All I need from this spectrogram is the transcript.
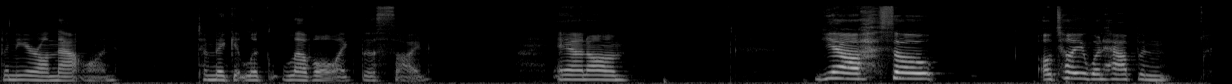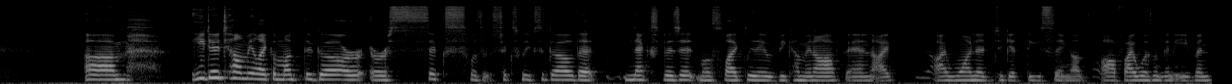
veneer on that one to make it look level like this side. And um, yeah, so I'll tell you what happened. Um, he did tell me like a month ago or, or six, was it six weeks ago, that next visit, most likely they would be coming off. And I, I wanted to get these things off. I wasn't going to even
